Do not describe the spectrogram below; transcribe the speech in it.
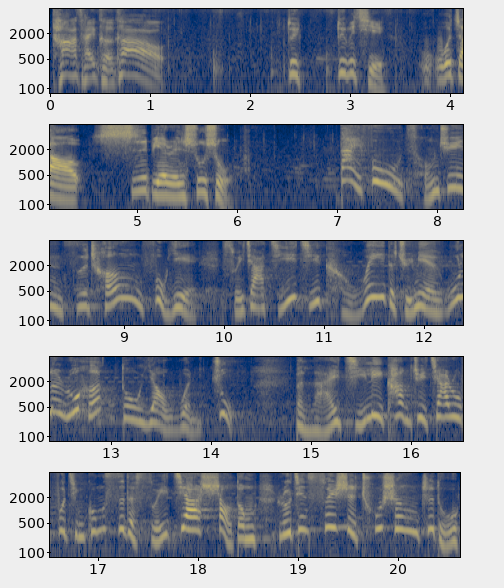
他才可靠。对，对不起，我找识别人叔叔。代父从军，子承父业，随家岌岌可危的局面，无论如何都要稳住。本来极力抗拒加入父亲公司的随家少东，如今虽是出生之犊，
